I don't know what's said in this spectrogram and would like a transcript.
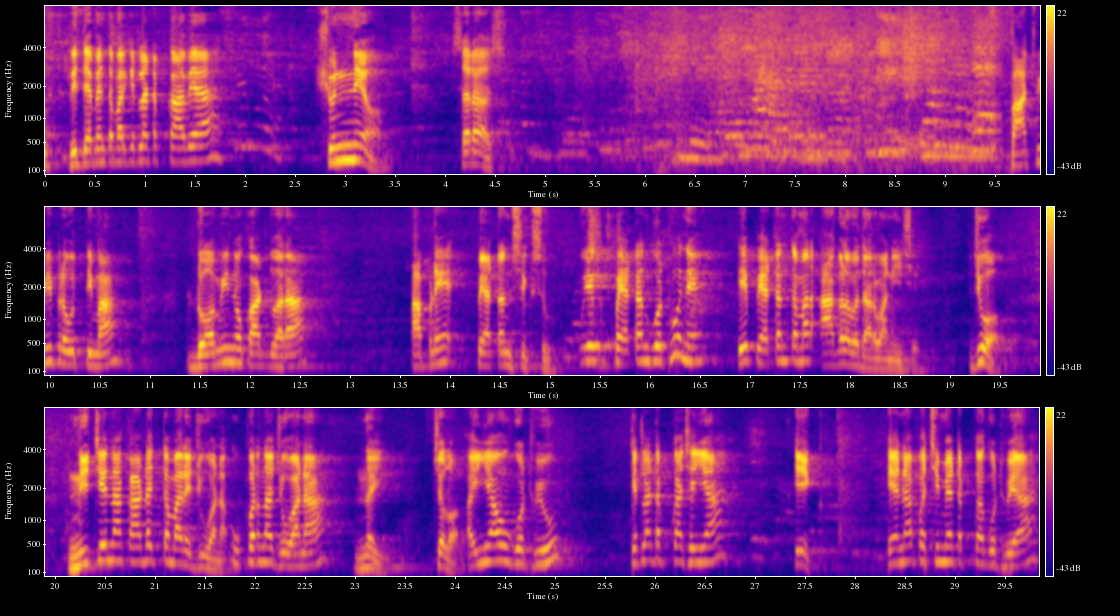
વિદ્યાબેન, તમારે કેટલા ટપકા આવ્યા? શૂન્ય. સરસ. પાંચમી પ્રવૃત્તિમાં ડોમિનો કાર્ડ દ્વારા આપણે પેટર્ન શીખશું. હું એક પેટર્ન ગોઠવું ને, એ પેટર્ન તમારે આગળ વધારવાની છે. જુઓ, નીચેના કાર્ડ જ તમારે જોવાના, ઉપરના જોવાના નહીં. ચલો, અહીંયા હું ગોઠવ્યું. કેટલા ટપકા છે અહીંયા? એક. એના પછી મેં ટપકા ગોઠવ્યા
